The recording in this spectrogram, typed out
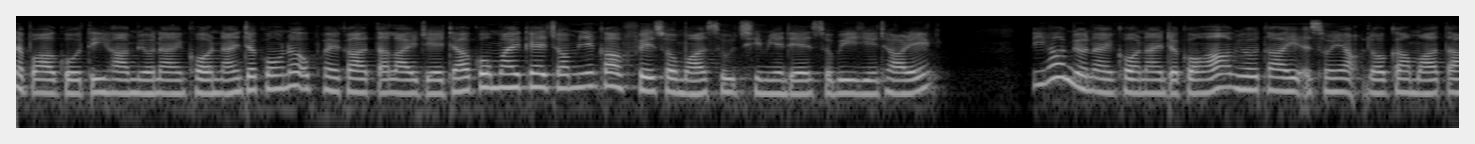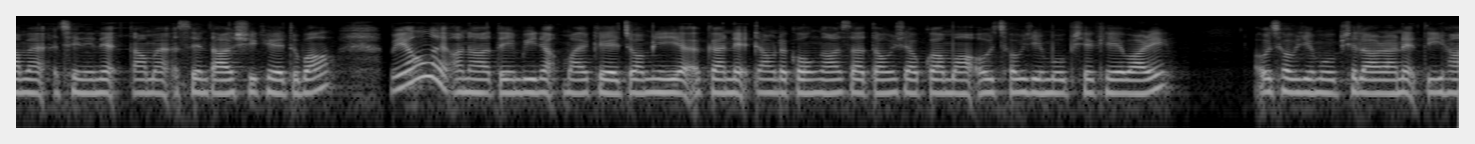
နှစ်ပါးကိုတီဟာမျိုးနိုင်ခေါ်နိုင်တကုံတို့အဖွဲ့ကတပ်လိုက်တဲ့ဒါကိုမိုက်ကယ်ကျော်မြင့်က Facebook မှာစုချီမြင်တယ်ဆိုပြီးရေးထားတယ်။ တီဟမျိုးနိုင်ခေါ်နိုင်တကွန်ဟာအမျိုးသားရေးအစွန်းရောက်လောကမှာတာမန်အခြေအနေနဲ့တာမန်အစင်သားရှိခဲ့သူပါမင်းအောင်လှိုင်အာနာသိမ့်ပြီးနောက်မိုက်ကယ်ကျော်မြင့်ရဲ့အကန့်နဲ့တောင်တကုံ53ရောက်ကမှအုပ်ချုပ်ရေးမှုဖြစ်ခဲ့ပါတယ်အုပ်ချုပ်ရေးမှုဖြစ်လာတာနဲ့တီဟာ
